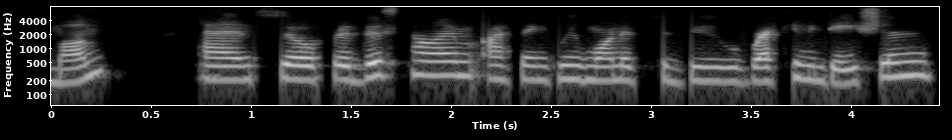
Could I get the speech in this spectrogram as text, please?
month. And so for this time, I think we wanted to do recommendations.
